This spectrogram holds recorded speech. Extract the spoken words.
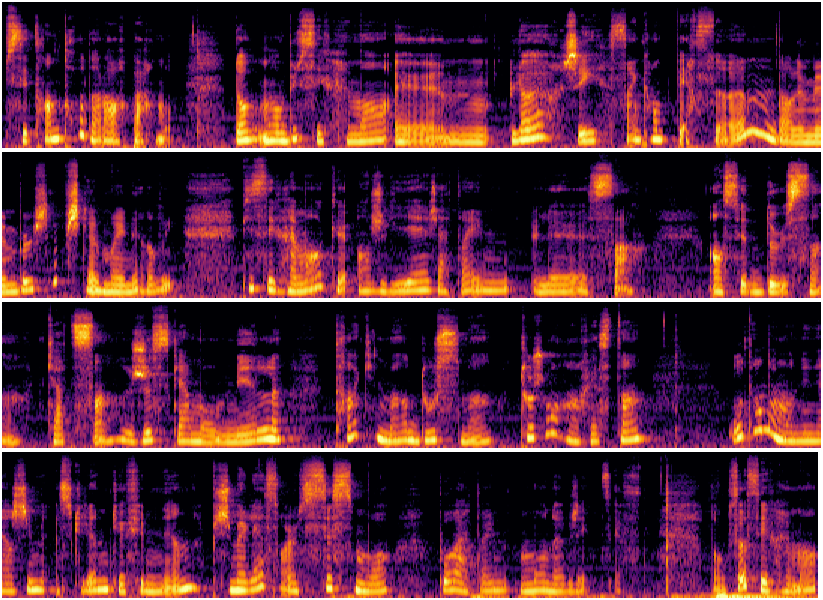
Puis c'est 33 dollars par mois. Donc mon but c'est vraiment euh, là j'ai 50 personnes dans le membership, je suis tellement énervée. Puis c'est vraiment qu'en juillet j'atteigne le 100, ensuite 200, 400 jusqu'à mon 1000 tranquillement, doucement, toujours en restant autant dans mon énergie masculine que féminine, puis je me laisse un six mois pour atteindre mon objectif. Donc ça, c'est vraiment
